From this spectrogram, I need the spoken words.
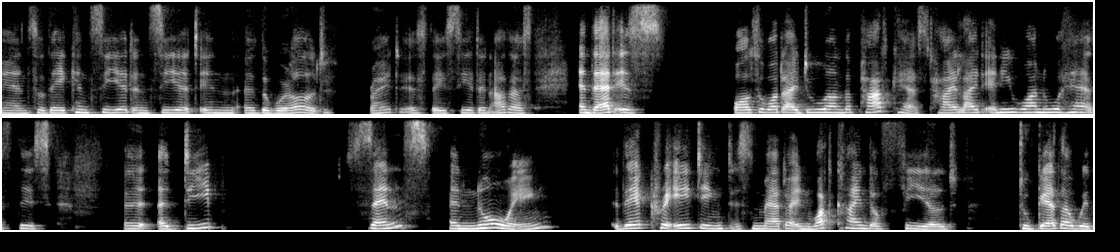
and so they can see it and see it in uh, the world right as they see it in others. And that is also what i do on the podcast highlight anyone who has this a, a deep sense and knowing they're creating this matter in what kind of field together with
